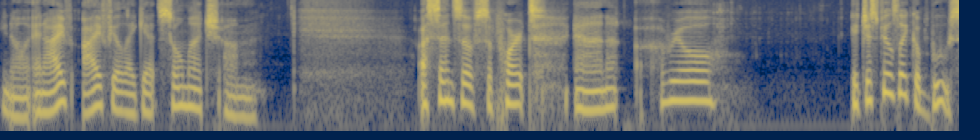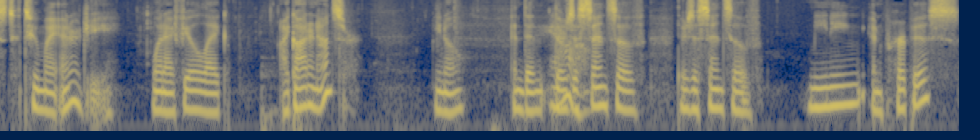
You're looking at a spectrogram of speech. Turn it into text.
You know, and I've I feel I get so much um, a sense of support and a real. It just feels like a boost to my energy when I feel like I got an answer. You know, and then there's a sense of there's a sense of meaning and purpose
